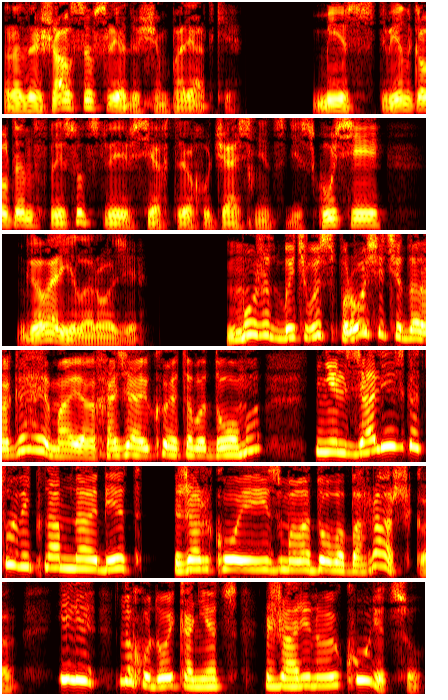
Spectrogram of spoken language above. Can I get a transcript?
разрешался в следующем порядке. Мисс Твинклтон в присутствии всех трех участниц дискуссии говорила Розе — Может быть, вы спросите, дорогая моя, хозяйку этого дома, нельзя ли изготовить нам на обед жаркое из молодого барашка или, на худой конец, жареную курицу?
